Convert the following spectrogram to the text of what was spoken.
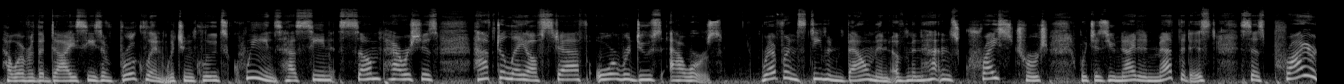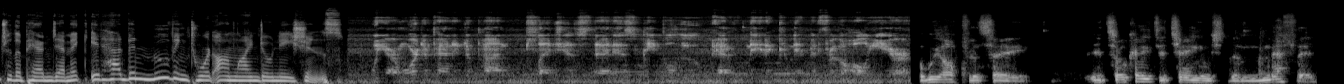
However, the Diocese of Brooklyn, which includes Queens, has seen some parishes have to lay off staff or reduce hours. Reverend Stephen Bauman of Manhattan's Christ Church, which is United Methodist, says prior to the pandemic, it had been moving toward online donations. We are more dependent upon pledges, that is, people who have made a commitment for the whole year. We often say it's okay to change the method,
